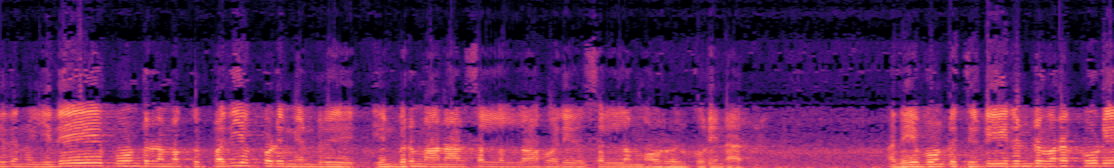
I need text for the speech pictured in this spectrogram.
இதன் இதே போன்று நமக்கு பதியப்படும் என்று எம்பெருமானார் சல்லல்லாஹு அலைஹி செல்லம் அவர்கள் கூறினார்கள். அதே போன்று திடீரென்று வரக்கூடிய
